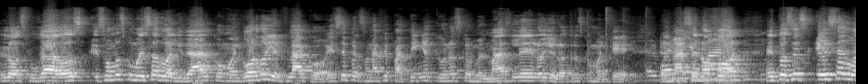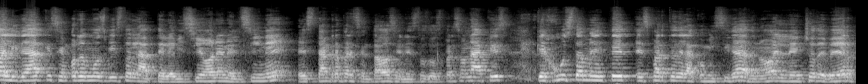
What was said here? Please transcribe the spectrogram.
los fugados, eh, somos como esa dualidad, como el gordo y el flaco. Ese personaje patiño que uno es como el más lelo y el otro es como el que El el, más enojón. Entonces, esa dualidad que siempre hemos visto en la televisión, en el cine, están representados en estos dos personajes, que justamente es parte de la comicidad, ¿no? El hecho de ver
